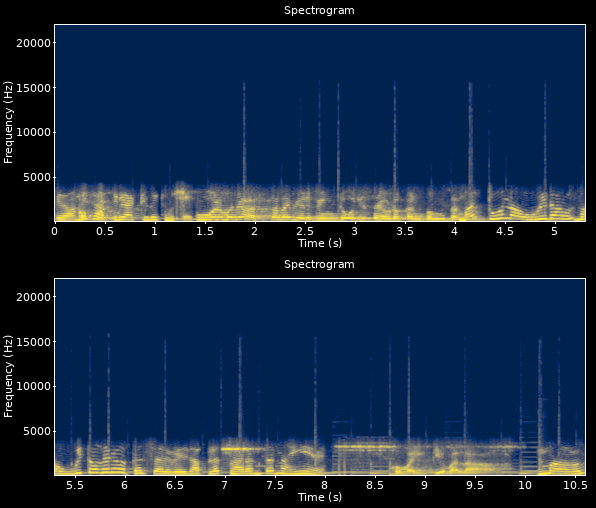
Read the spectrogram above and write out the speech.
तेव्हा मी सातवी आठवीत होते. स्कूलमध्ये असताना वी बिन टू ओरिसा एवढं कन्फर्म मी मग तू नववी दहावी- नववीत वगैरे होतास सर्वेज? आपलं फार अंतर नाहीये. हो माहितीये मला. मग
